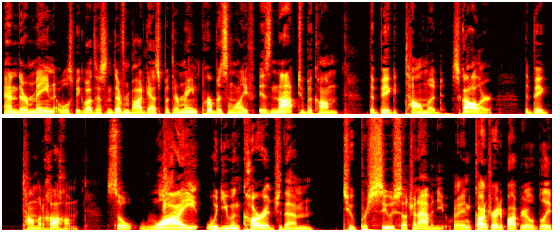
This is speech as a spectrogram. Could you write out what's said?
and their main, we'll speak about this in different podcasts, but their main purpose in life is not to become the big Talmud scholar, the big Talmid Chacham. So why would you encourage them to pursue such an avenue? And contrary to popular belief,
